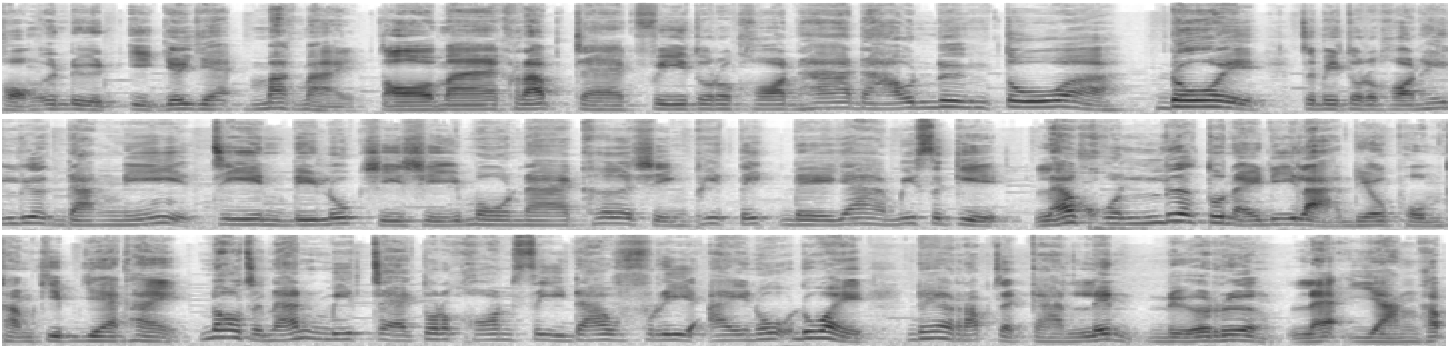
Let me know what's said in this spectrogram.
ของอื่นๆ อีกเยอะแยะมากมาย ต่อมาครับแจกฟรีีตัวละคร 5 ดาว 1 ตัว โดยจะมีตัวละครให้เลือกดังนี้ จีนดีลุกฉีฉีโมนาเคอร์ชิงพี่ติ๊กเดย่ามิสกิ แล้วควรเลือกตัวไหนดีล่ะ เดี๋ยวผมทำคลิปแยกให้ นอกจากนั้นมีแจกตัวละคร 4 ดาวฟรีไอโนด้วย ได้รับจากการเล่นเนื้อเรื่อง และยังครับ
